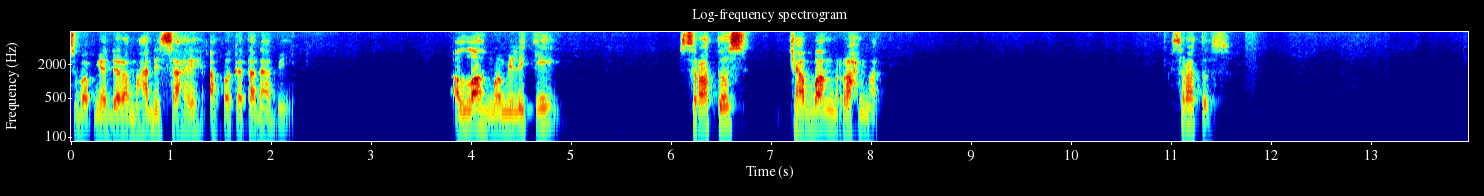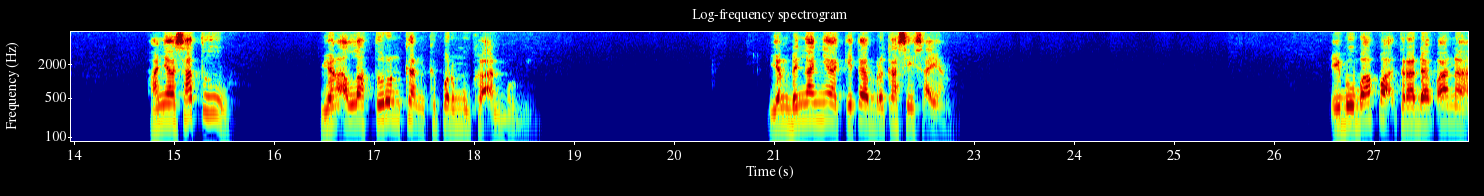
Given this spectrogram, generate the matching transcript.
Sebabnya dalam hadis sahih apa kata Nabi? Allah memiliki seratus cabang rahmat. Seratus. Hanya satu yang Allah turunkan ke permukaan bumi. Yang dengannya kita berkasih sayang. Ibu bapa terhadap anak,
